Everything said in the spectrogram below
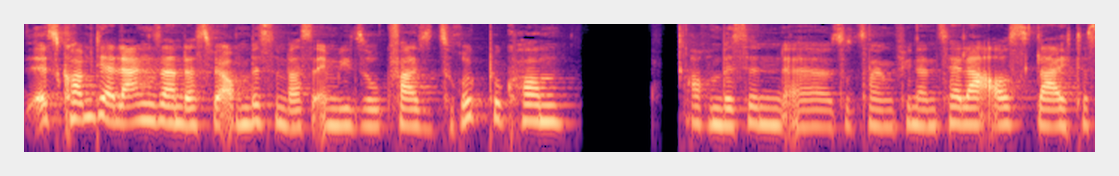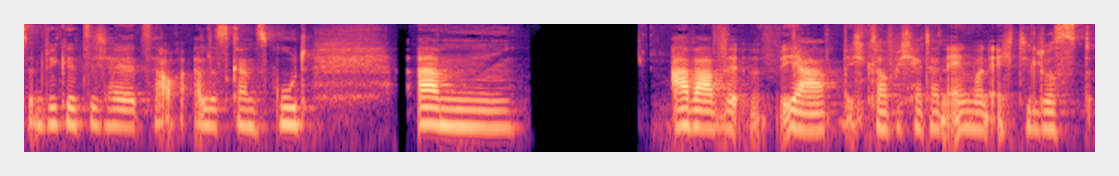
es kommt ja langsam, dass wir auch ein bisschen was irgendwie so quasi zurückbekommen. Auch ein bisschen äh, sozusagen finanzieller Ausgleich. Das entwickelt sich ja jetzt auch alles ganz gut. Ähm, aber ja, ich glaube, ich hätte dann irgendwann echt die Lust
